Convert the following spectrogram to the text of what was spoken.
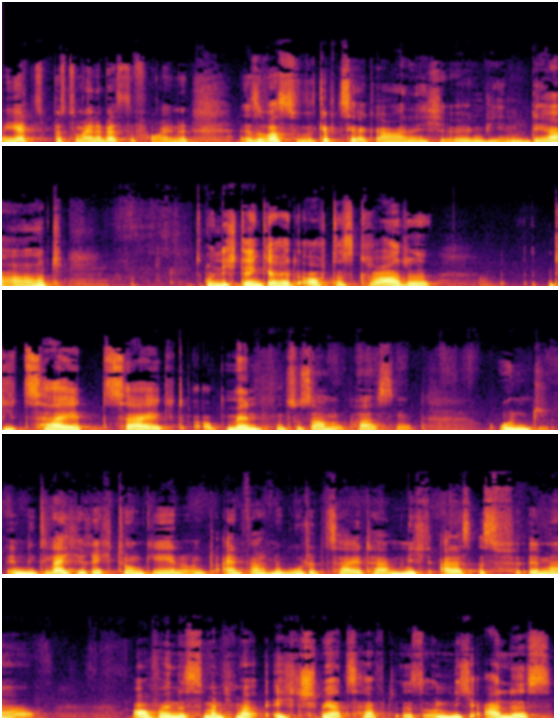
jetzt bist du meine beste Freundin. Sowas gibt es ja gar nicht irgendwie in der Art. Und ich denke halt auch, dass gerade die Zeit zeigt, ob Menschen zusammenpassen und in die gleiche Richtung gehen und einfach eine gute Zeit haben. Nicht alles ist für immer, auch wenn es manchmal echt schmerzhaft ist und nicht alles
